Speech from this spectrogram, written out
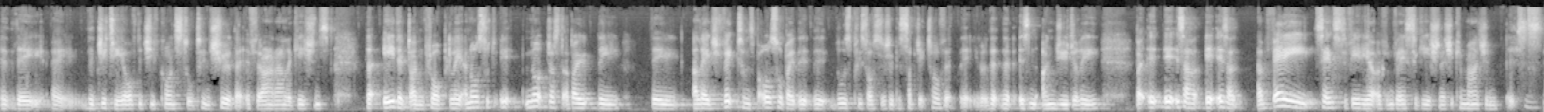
the the, uh, the duty of the chief constable to ensure that if there are allegations, that a they're done properly, and also to, not just about the the alleged victims, but also about the, the, those police officers who are the subject of it, that, you know, that, that isn't undue delay. But it, it is, a, it is a, a very sensitive area of investigation, as you can imagine. It's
